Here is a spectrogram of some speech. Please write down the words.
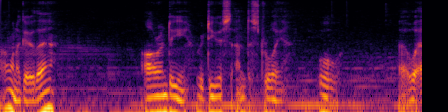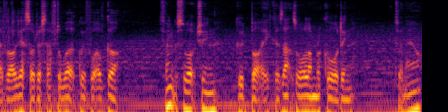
I want to go there. R&D, reduce and destroy. Oh, uh, whatever, I guess I'll just have to work with what I've got. Thanks for watching, goodbye, because that's all I'm recording for now.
